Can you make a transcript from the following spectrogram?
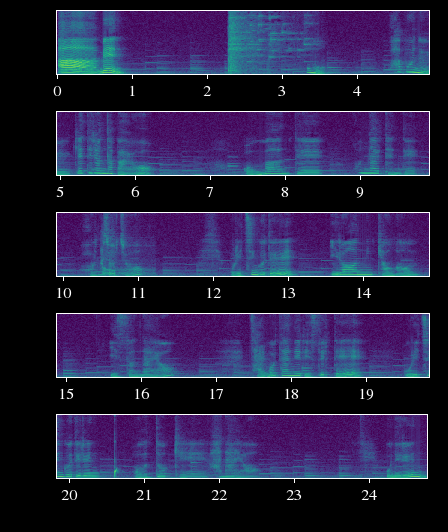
아멘. 어머, 화분을 깨뜨렸나 봐요. 엄마한테 혼날 텐데 어쩌죠? 우리 친구들 이런 경험 있었나요? 잘못한 일 있을 때 우리 친구들은 어떻게 하나요? 오늘은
